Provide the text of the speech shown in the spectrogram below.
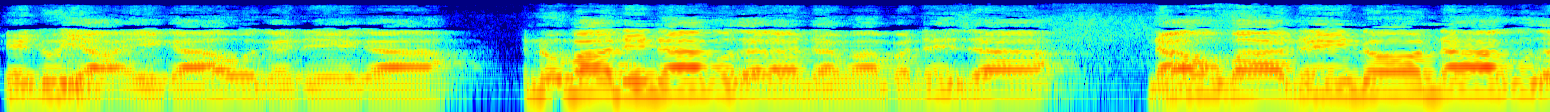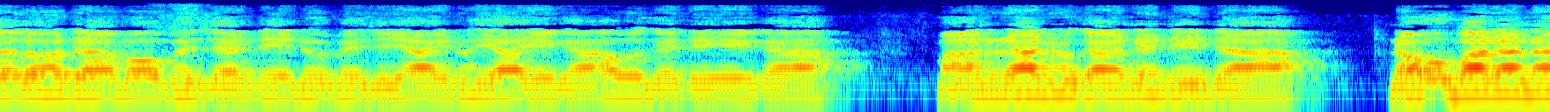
ဟေတုယဧကဝဂတေကအနုပါဒိနာကုသလဓမ္မပတိစ္ဆာ နာဥပါဒိနောနာကုသလောဓမ္မောဥပိစ္ဆတိဟေတုပိစ္ဆယဟေတုယဧကဝဂတေကမာနရာဒုက္ခနိတိတာနောဥပါဒနာ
